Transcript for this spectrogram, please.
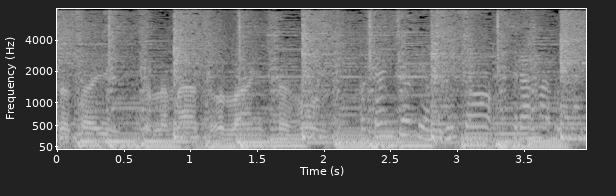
detalles sobre la más o la O tanto de.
